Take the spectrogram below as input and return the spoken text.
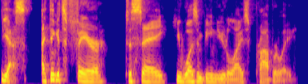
yes, I think it's fair to say he wasn't being utilized properly,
